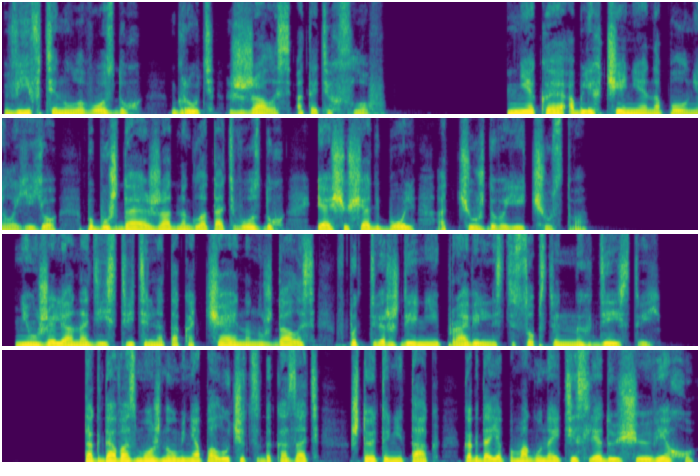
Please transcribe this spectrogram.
Вив тянула воздух, грудь сжалась от этих слов. Некое облегчение наполнило ее, побуждая жадно глотать воздух и ощущать боль от чуждого ей чувства. Неужели она действительно так отчаянно нуждалась в подтверждении правильности собственных действий? Тогда, возможно, у меня получится доказать, что это не так, когда я помогу найти следующую веху?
